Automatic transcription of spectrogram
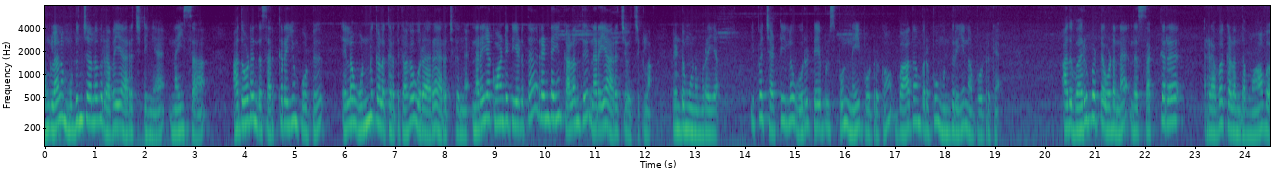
உங்களால் முடிஞ்ச அளவு ரவையை அரைச்சிட்டிங்க நைஸாக அதோடு இந்த சர்க்கரையும் போட்டு எல்லாம் ஒன்று கலக்கிறதுக்காக ஒரு அரை அரைச்சிக்கோங்க. நிறையா குவான்டிட்டி எடுத்தால் ரெண்டையும் கலந்து நிறையா அரைச்சி வச்சுக்கலாம். ரெண்டு மூணு முறையாக இப்போ சட்டியில் ஒரு டேபிள் ஸ்பூன் நெய் போட்டிருக்கோம். பாதாம் பருப்பும் முந்திரியும் நான் போட்டிருக்கேன். அது வறுபட்ட உடனே இந்த சர்க்கரை ரவை கலந்த மாவை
